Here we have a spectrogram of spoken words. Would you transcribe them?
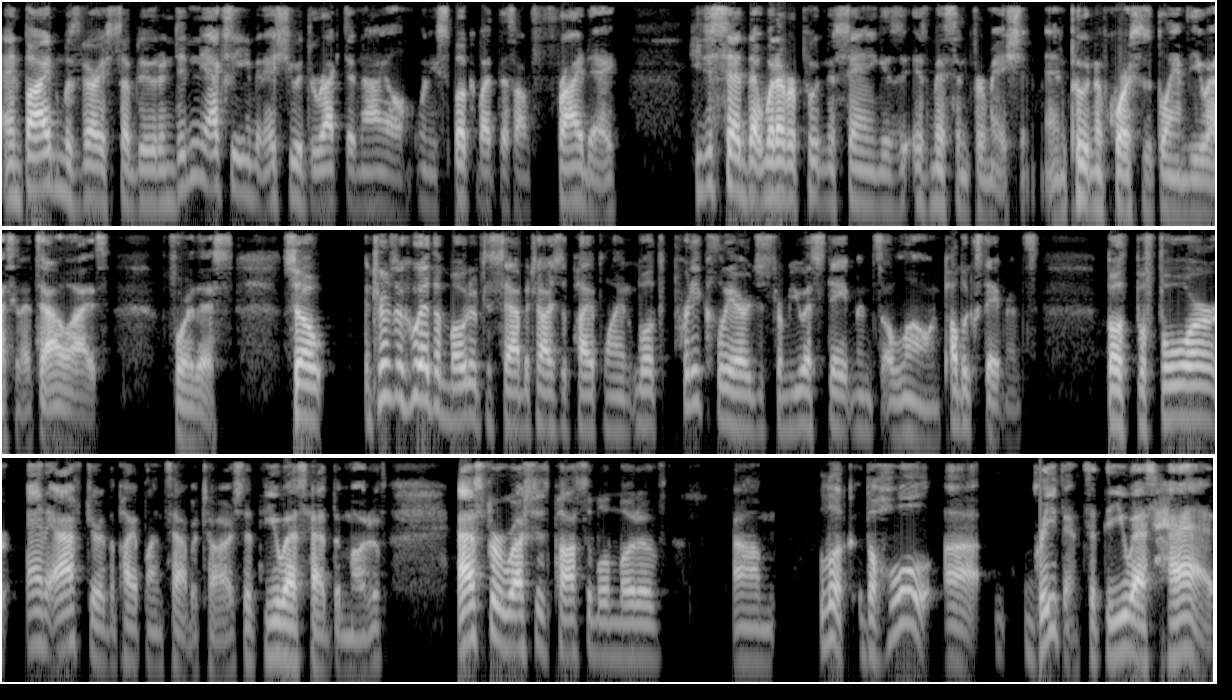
And Biden was very subdued and didn't actually even issue a direct denial when he spoke about this on Friday he just said that whatever Putin is saying is, is misinformation. And Putin, of course, has blamed the U.S. and its allies for this. So, in terms of who had the motive to sabotage the pipeline, well, it's pretty clear just from U.S. statements alone, public statements, both before and after the pipeline sabotage, that the U.S. had the motive. As for Russia's possible motive, um, look, the whole uh, grievance that the U.S. had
